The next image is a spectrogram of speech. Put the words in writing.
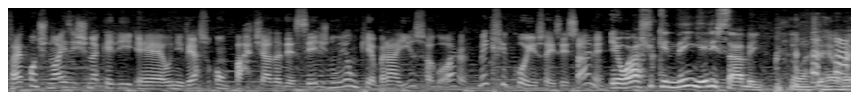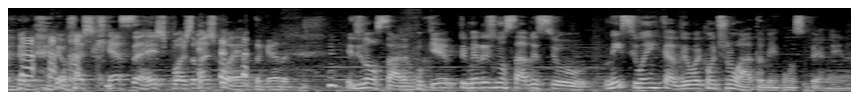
vai continuar existindo aquele é, universo compartilhado da DC? Eles não iam quebrar isso agora? Como é que ficou isso aí, vocês sabem? Eu acho que nem eles sabem. Eu, eu- eu acho que essa é a resposta mais correta, cara. Eles não sabem, porque primeiro eles não sabem se o. Nem se o Henry Cavill vai continuar também como Superman, né?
